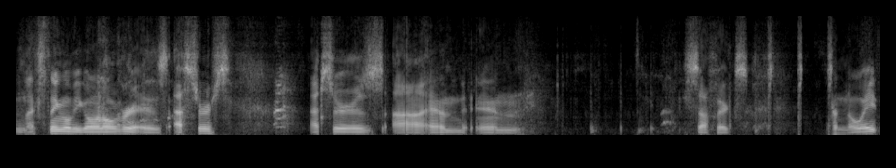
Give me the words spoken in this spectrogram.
The next thing we'll be going over is esters. Esters uh, end in suffix anoate.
